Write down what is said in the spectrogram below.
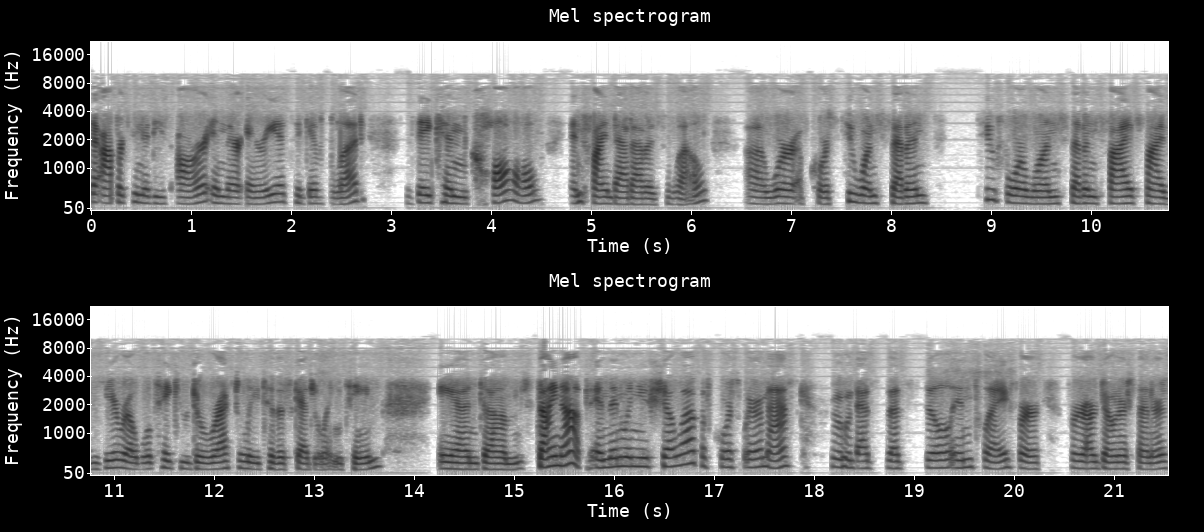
the opportunities are in their area to give blood. They can call and find that out as well. Uh, we're, of course, 217 241 7550 will take you directly to the scheduling team and um, sign up. And then when you show up, of course, wear a mask. that's that's still in play for for our donor centers,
